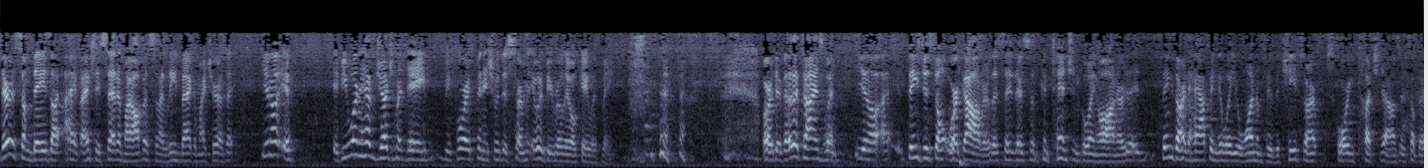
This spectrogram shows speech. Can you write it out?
There are some days I, I've actually sat in my office and I leaned back in my chair. I said, you know, if if you want to have Judgment Day before I finish with this sermon, it would be really okay with me. or there are other times when you know things just don't work out, or let's say there's some contention going on, or things aren't happening the way you want them to. The Chiefs aren't scoring touchdowns or something.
